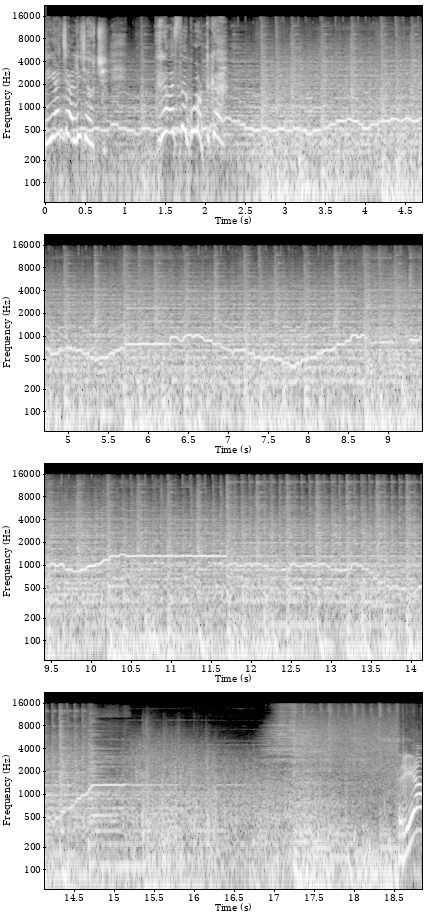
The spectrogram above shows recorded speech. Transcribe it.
रिया चली जा रास्ता को अटका रिया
